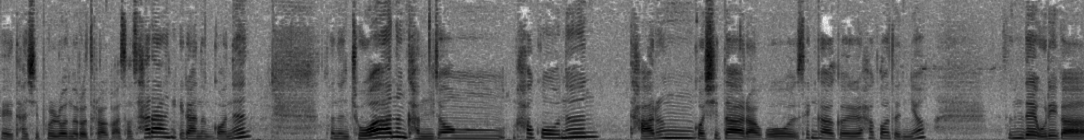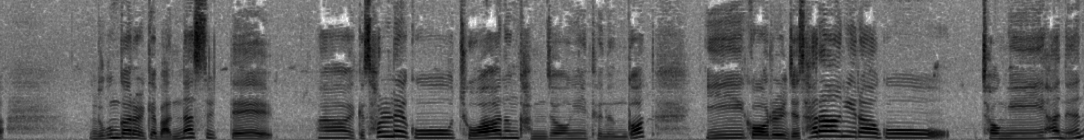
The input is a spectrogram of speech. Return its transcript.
네, 다시 본론으로 들어가서 사랑이라는 거는 저는 좋아하는 감정하고는 다른 것이다라고 생각을 하거든요. 근데 우리가 누군가를 이렇게 만났을 때, 아, 이렇게 설레고 좋아하는 감정이 드는 것, 이거를 이제 사랑이라고 정의하는,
